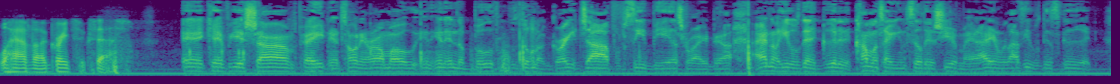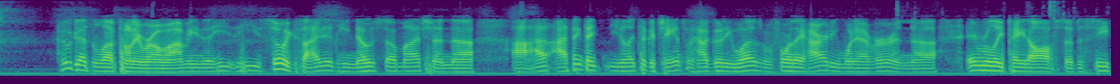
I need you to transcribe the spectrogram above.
will have uh, great success. And can't forget Sean Payton and Tony Romo in, in, in the booth, who's doing a great job for CBS right now. I didn't know he was that good at commentating until this year, man. I didn't realize he was this good. Who doesn't love Tony Romo? I mean, he he's so excited. He knows so much, and uh, I, I think they you know they took a chance on how good he was before they hired him, whenever, and uh, it really paid off. So to see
